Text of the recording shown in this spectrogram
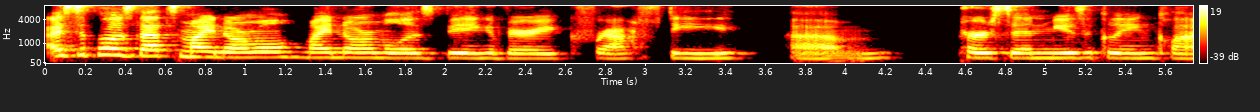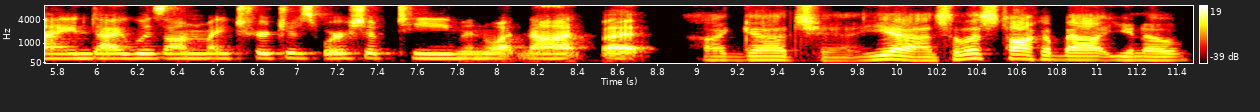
I suppose that's my normal. My normal is being a very crafty um, person, musically inclined. I was on my church's worship team and whatnot. But I gotcha. Yeah. And so let's talk about, you know,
